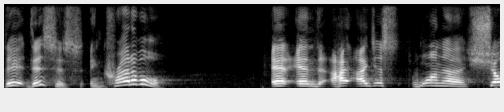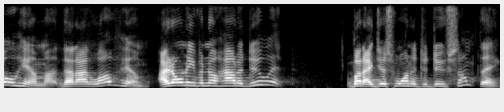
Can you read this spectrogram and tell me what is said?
th- this is incredible. And, and I, I just want to show him that I love him. I don't even know how to do it, but I just wanted to do something.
